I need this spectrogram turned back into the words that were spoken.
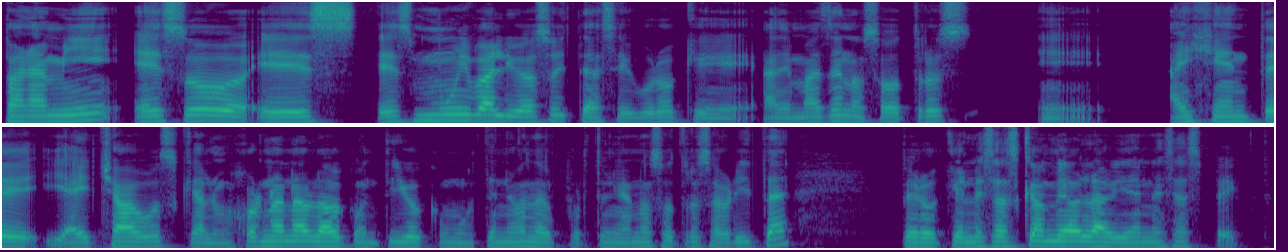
para mí eso es, es muy valioso y te aseguro que además de nosotros, eh, hay gente y hay chavos que a lo mejor no han hablado contigo como tenemos la oportunidad nosotros ahorita, pero que les has cambiado la vida en ese aspecto.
